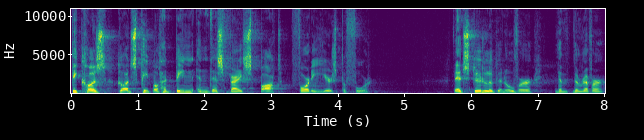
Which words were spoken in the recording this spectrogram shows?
because God's people had been in this very spot 40 years before. They had stood looking over the, the river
